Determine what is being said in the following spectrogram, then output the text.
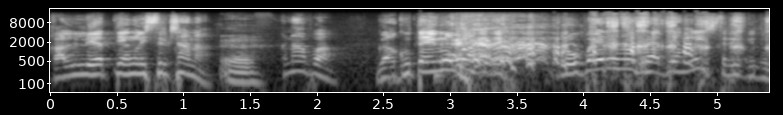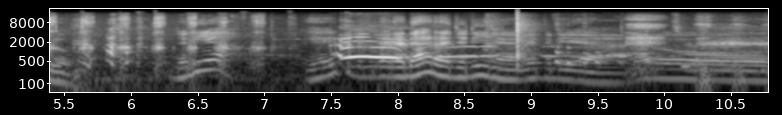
Kali lihat yang listrik sana. Eh. Kenapa? Gak aku tengok banget ya. Rupanya dia nabrak tiang listrik gitu loh. Jadi ya ya itu darah-darah jadinya gitu dia. Aduh. Eh,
